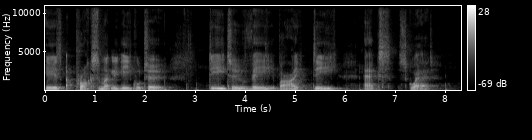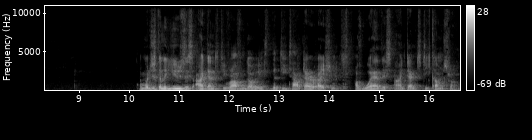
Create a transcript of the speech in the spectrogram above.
is approximately equal to d2v by dx squared. And we're just going to use this identity rather than go into the detailed derivation of where this identity comes from.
